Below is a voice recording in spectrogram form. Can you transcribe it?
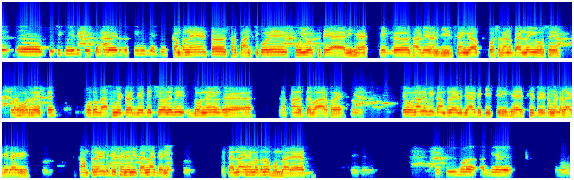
ਇਹ ਅਹ, ਤੁਸੀਂ ਕੋਈ ਇਹਦੀ ਕੋਈ ਕੰਪਲੇਂਟ ਦੱਸੀ ਨਹੀਂ ਜੀ ਅੱਜ ਕੰਪਲੇਂਟ ਸਰਪੰਚ ਕੋਲੇ ਕੋਈ ਉੱਠ ਕੇ ਆਇਆ ਨਹੀਂ ਹੈ। ਇੱਕ ਸਾਡੇ ਰਣਜੀਤ ਸਿੰਘ ਆ ਕੁਛ ਦਿਨ ਪਹਿਲਾਂ ਹੀ ਉਸੇ ਰੋਡ ਦੇ ਉੱਤੇ। ਉਹ ਤੋਂ 10 ਮੀਟਰ ਅੱਗੇ ਪਿੱਛੇ ਉਹਦੇ ਵੀ ਦੋਨੇ ਅਹ, ਲੱਤਾਂ ਦੇ ਉੱਤੇ ਵਾਰ ਹੋਏ ਹੂੰ। ਤੇ ਉਹਨਾਂ ਨੇ ਵੀ ਕੰਪਲੇਂਟ ਜਾ ਕੇ ਕੀਤੀ ਨਹੀਂ ਹੈ ਇੱਥੇ ਟ੍ਰੀਟਮੈਂਟ ਲੈ ਕੇ ਰਹਿ ਗਏ। ਕੰਪਲੇਂਟ ਕਿਸੇ ਨੇ ਨਹੀਂ ਪਹਿਲਾਂ ਕਰੀ। ਤੇ ਪਹਿਲਾਂ ਇਹ ਮਤਲਬ ਹੁੰਦਾ ਰਿਹਾ। ਠੀਕ ਹੈ ਜੀ। ਤੇ ਕੀ ਹੁਣ ਅੱਗੇ ਹੁਣ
